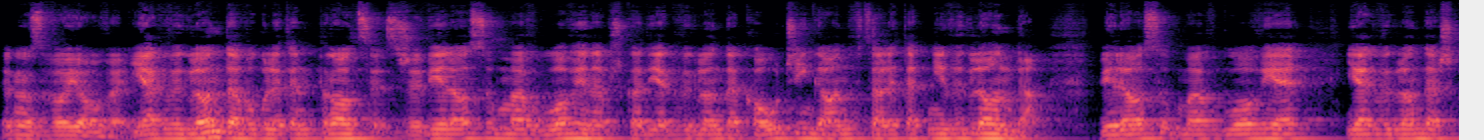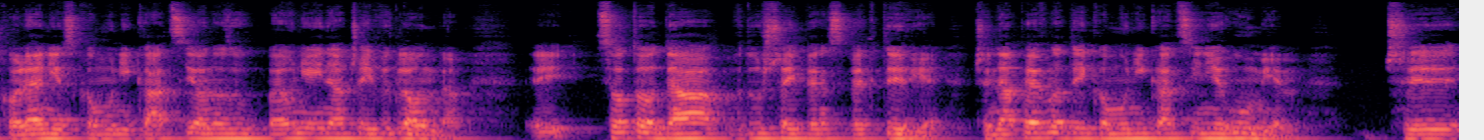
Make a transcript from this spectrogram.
rozwojowe, jak wygląda w ogóle ten proces, że wiele osób ma w głowie na przykład jak wygląda coaching, a on wcale tak nie wygląda. Wiele osób ma w głowie jak wygląda szkolenie z komunikacji, ono zupełnie inaczej wygląda. Y, co to da w dłuższej perspektywie? Czy na pewno tej komunikacji nie umiem? Czy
